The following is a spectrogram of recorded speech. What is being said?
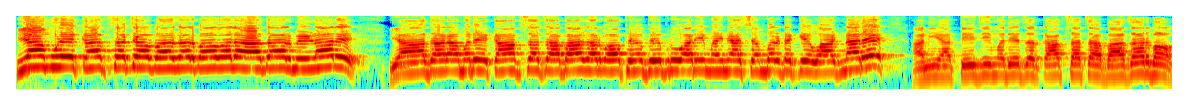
यामुळे कापसाच्या बाजारभावाला आधार मिळणारे. या आधारामध्ये कापसाचा बाजारभाव फे फेब्रुवारी महिन्यात शंभर टक्के वाढणारे आणि या तेजीमध्ये जर कापसाचा बाजारभाव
